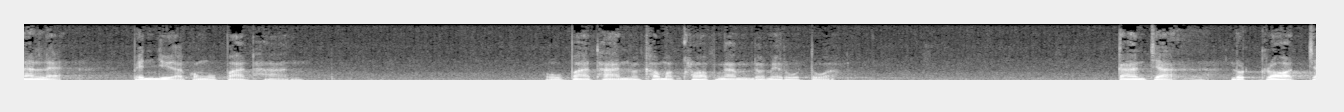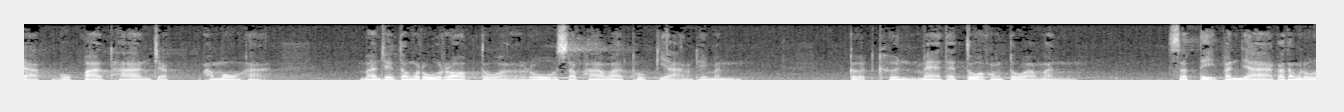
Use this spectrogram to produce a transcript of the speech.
นั่นแหละเป็นเหยื่อของอุปาทาน อุปาทานมันเข้ามาครอบงำโดยไม่รู้ตัว การจะหลุดรอดจากอุปาทานจากอโมหะ มันจึงต้องรู้รอบตัว รู้สภาวะทุกอย่างที่มันเกิดขึ้น แม้แต่ตัวของตัวมัน สติปัญญาก็ต้องรู้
